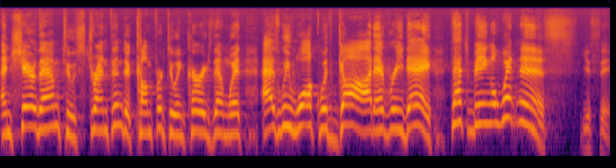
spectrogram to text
and share them to strengthen, to comfort, to encourage them with as we walk with God every day. That's being a witness, you see.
